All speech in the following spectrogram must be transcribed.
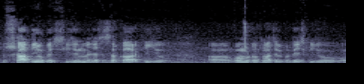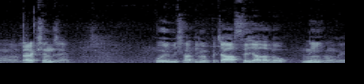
तो शादियों के सीज़न में जैसे सरकार की जो गवर्नमेंट ऑफ़ हिमाचल प्रदेश की जो डायरेक्शंस हैं, कोई भी शादी में 50 से ज़्यादा लोग नहीं होंगे।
